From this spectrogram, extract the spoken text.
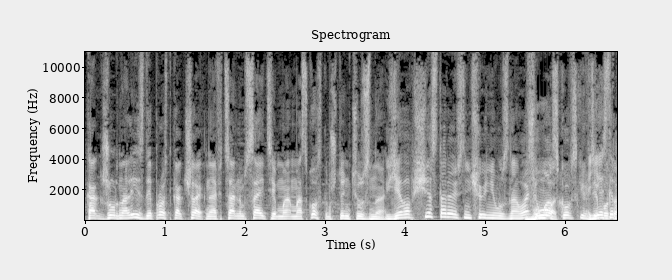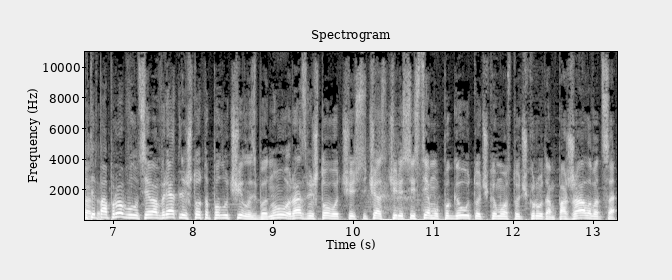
как журналист, да и просто как человек на официальном сайте московском что-нибудь узнать? Я вообще стараюсь ничего не узнавать вот. у московских депутатов. Если бы ты попробовал, у тебя вряд ли что-то получилось бы. Ну, разве что вот сейчас через систему pgu.mos.ru там пожаловаться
